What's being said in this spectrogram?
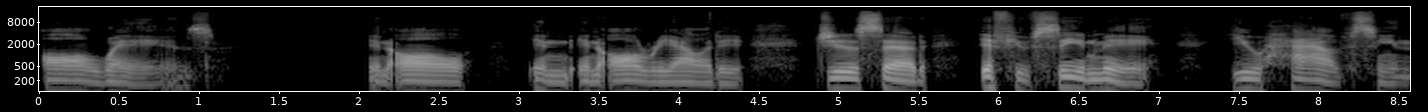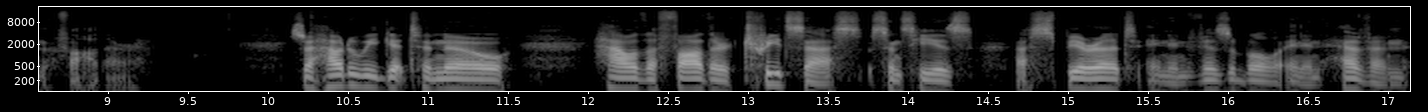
all ways, in all, in, in all reality. Jesus said, If you've seen me, you have seen the Father. So, how do we get to know how the Father treats us since He is a spirit and invisible and in heaven?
